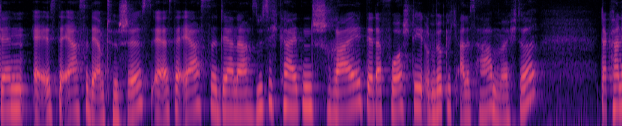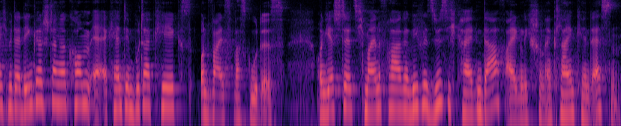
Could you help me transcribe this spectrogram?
Denn er ist der Erste, der am Tisch ist. Er ist der Erste, der nach Süßigkeiten schreit, der davor steht und wirklich alles haben möchte. Da kann ich mit der Dinkelstange kommen, er erkennt den Butterkeks und weiß, was gut ist. Und jetzt stellt sich meine Frage, wie viel Süßigkeiten darf eigentlich schon ein Kleinkind essen?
